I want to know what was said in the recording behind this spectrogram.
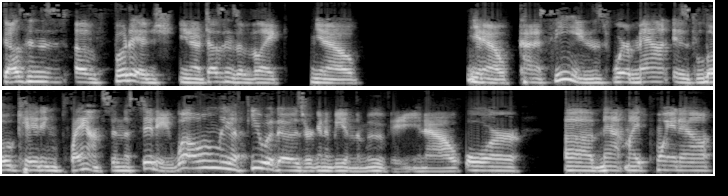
dozens of footage, you know, dozens of like, you know, you know, kind of scenes where Matt is locating plants in the city. Well, only a few of those are going to be in the movie, you know, or uh, Matt might point out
